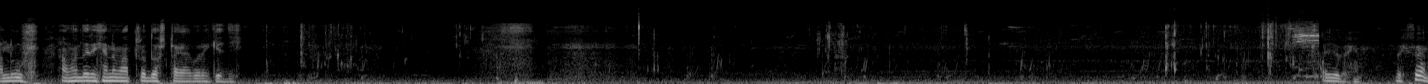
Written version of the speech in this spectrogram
আলু আমাদের এখানে মাত্র দশ টাকা করে কেজি। এই যে দেখেন, দেখছেন?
